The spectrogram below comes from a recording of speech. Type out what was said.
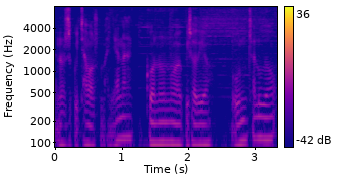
nos escuchamos mañana con un nuevo episodio. Un saludo.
